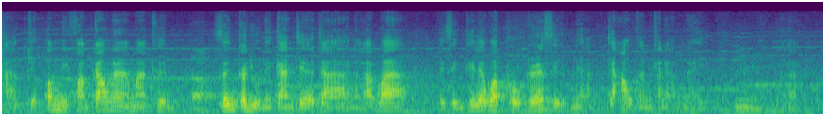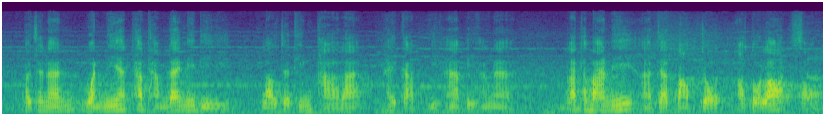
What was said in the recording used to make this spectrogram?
target ต้องมีความก้าวหน้ามากขึ้นครับซึ่งก็อยู่ในการเจรจานะครับว่า ในสิ่งที่เรียกว่า progressive เนี่ยจะเอากันขนาดไหนอืมนะฮะเพราะฉะนั้นวันนี้ถ้าทำได้ไม่ดี เราจะทิ้งภาระให้กับอีก 5 ปีข้างหน้า รัฐบาลนี้อาจจะตอบโจทย์เอาตัวรอดสอครับบ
